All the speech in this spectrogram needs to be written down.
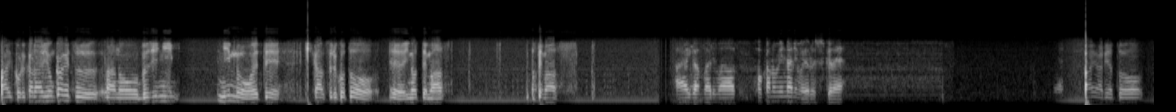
はい、これから4ヶ月、あの無事に任務を終えて帰還することを、えー祈ってます。祈ってます。はい、頑張ります。他のみんなにもよろしくね。はい、ありがとう。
